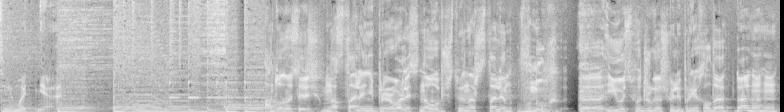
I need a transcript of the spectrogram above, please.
Тема дня. Антон Васильевич, на Сталине прерывались, на обществе наш Сталин. Внук э, Иосифа Джугашвили приехал, да? Да, да. Угу.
